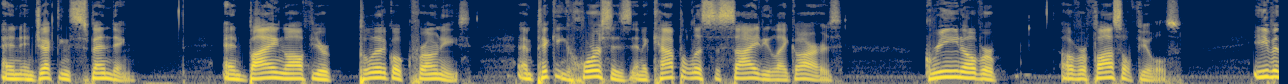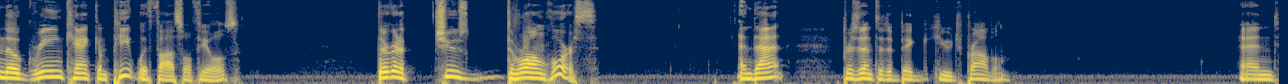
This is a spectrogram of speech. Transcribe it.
and injecting spending and buying off your political cronies and picking horses in a capitalist society like ours, green over over fossil fuels. Even though green can't compete with fossil fuels, they're going to choose the wrong horse. And that presented a big, huge problem. And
